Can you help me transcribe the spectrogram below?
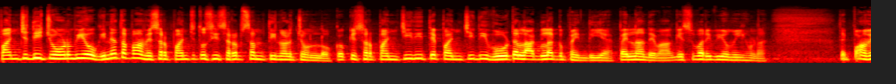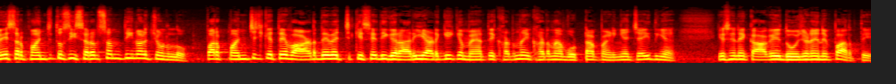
ਪੰਚ ਦੀ ਚੋਣ ਵੀ ਹੋਗੀ ਨਾ, ਤਾਂ ਭਾਵੇਂ ਸਰਪੰਚ ਤੁਸੀਂ ਸਰਬਸੰਮਤੀ ਨਾਲ ਚੁਣ ਲਓ, ਕਿਉਂਕਿ ਸਰਪੰਚੀ ਦੀ ਤੇ ਪੰਚੀ ਦੀ ਵੋਟ ਅਲੱਗ-ਅਲੱਗ ਪੈਂਦੀ ਹੈ, ਪਹਿਲਾਂ ਦੇਵਾਂਗੇ, ਇਸ ਵਾਰੀ ਵੀ ਉਵੇਂ ਹੀ ਹੋਣਾ। ਤੇ ਭਾਵੇਂ ਸਰਪੰਚ ਤੁਸੀਂ ਸਰਬਸੰਮਤੀ ਨਾਲ ਚੁਣ ਲਓ, ਪਰ ਪੰਚ ਕਿਤੇ ਵਾਰਡ ਦੇ ਵਿੱਚ ਕਿਸੇ ਦੀ ਗਰਾਰੀ ਅੜ ਗਈ ਕਿ ਮੈਂ ਤੇ ਖੜਨਾ ਹੀ ਖੜਨਾ, ਵੋਟਾਂ ਪੈਣੀਆਂ ਚਾਹੀਦੀਆਂ, ਕਿਸੇ ਨੇ ਕਾਗਜ਼ ਦੋ ਜਣੇ ਨੇ ਭਰਤੇ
